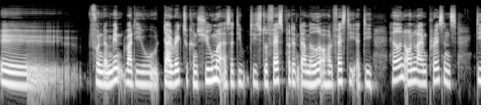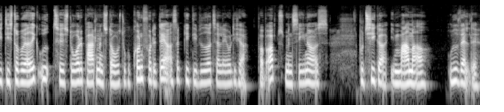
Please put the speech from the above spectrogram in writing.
øh, fundament, var de jo direct to consumer. Altså de, de stod fast på den der med og holdt fast i, at de havde en online presence. De distribuerede ikke ud til store department stores. Du kunne kun få det der, og så gik de videre til at lave de her pop-ups, men senere også butikker i meget, meget udvalgte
